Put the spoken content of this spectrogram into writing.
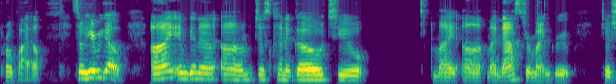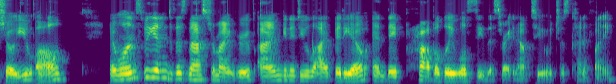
profile. So here we go. I am gonna um, just kind of go to my uh, my mastermind group to show you all. And once we get into this mastermind group, I'm going to do live video, and they probably will see this right now too, which is kind of funny.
